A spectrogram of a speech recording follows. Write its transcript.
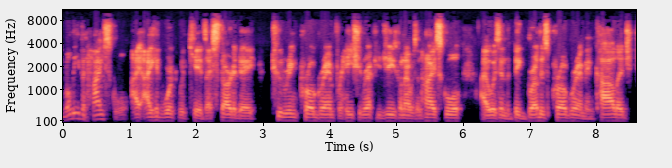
well, even high school, I, I had worked with kids. I started a tutoring program for Haitian refugees when I was in high school. I was in the Big Brothers program in college.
